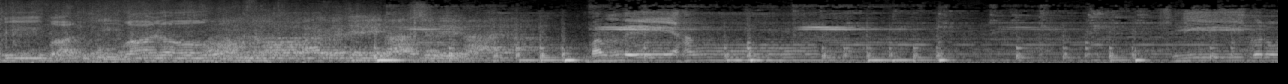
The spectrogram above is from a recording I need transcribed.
भगवते वासुदेवाय वन्देऽहम् श्रीगुरु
